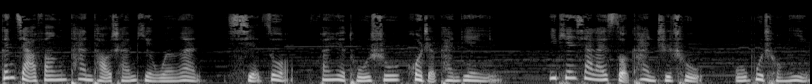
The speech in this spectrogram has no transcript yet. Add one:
跟甲方探讨产品文案、写作、翻阅图书或者看电影，一天下来所看之处无不重影。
